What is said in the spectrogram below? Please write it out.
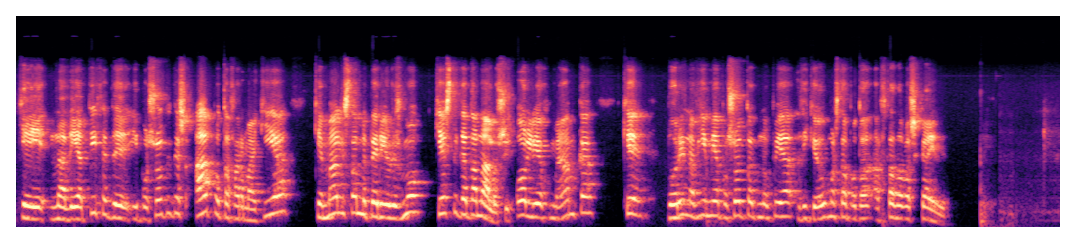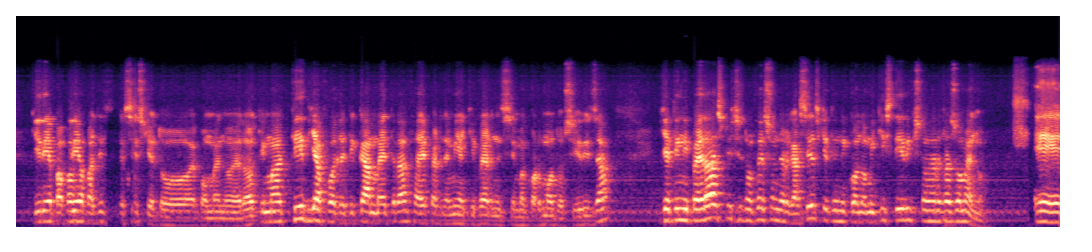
και να διατίθενται οι ποσότητες από τα φαρμακεία και μάλιστα με περιορισμό και στην κατανάλωση. Όλοι έχουμε άμκα και μπορεί να βγει μια ποσότητα την οποία δικαιούμαστε από τα, αυτά τα βασικά είδη. Κύριε Παπά, θα απαντήσετε εσείς και το επόμενο ερώτημα. Τι διαφορετικά μέτρα θα έπαιρνε μια κυβέρνηση με κορμό το ΣΥΡΙΖΑ για την υπεράσπιση των θέσεων εργασίας και την οικονομική στήριξη των εργαζομένων; Ε,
